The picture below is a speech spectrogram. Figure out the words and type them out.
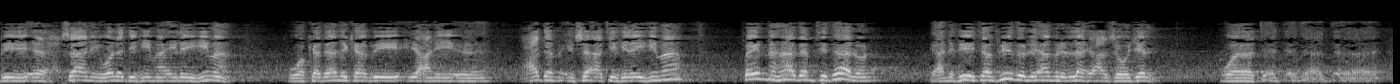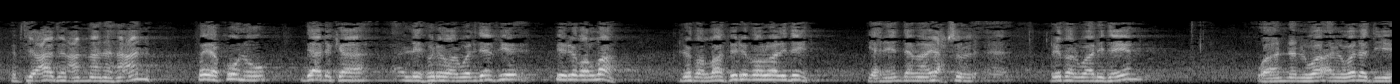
بإحسان ولدهما إليهما وكذلك يعني عدم إساءته إليهما فإن هذا امتثال يعني فيه تنفيذ لأمر الله عز وجل وابتعادا عما نهى عنه فيكون ذلك اللي في رضا الوالدين في في رضا الله رضا الله في رضا الوالدين. يعني عندما يحصل رضا الوالدين وأن الولد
